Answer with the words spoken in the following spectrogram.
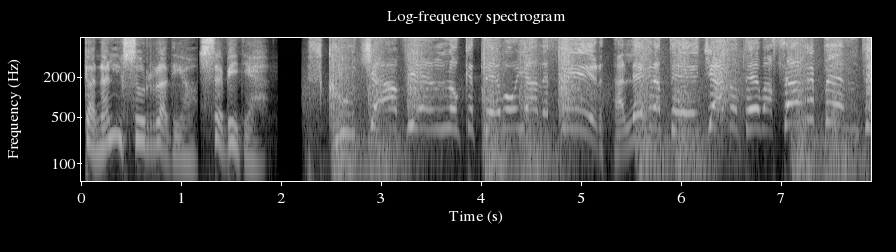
Canal Sur Radio, Sevilla. Escucha bien lo que te voy a decir. Alégrate, ya no te vas a arrepentir.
